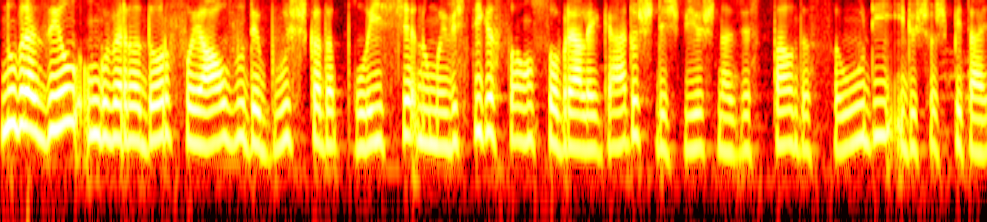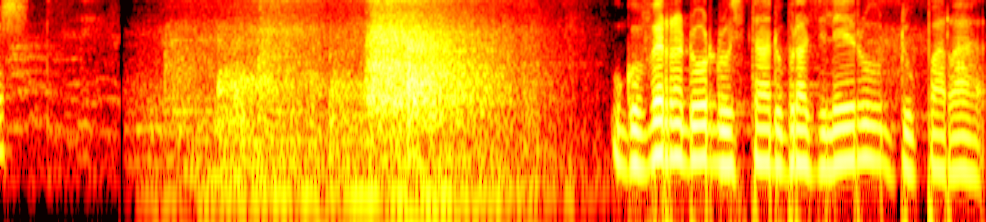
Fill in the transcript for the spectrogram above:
No Brasil, um governador foi alvo de busca da polícia numa investigação sobre alegados desvios na gestão da saúde e dos hospitais. O governador do estado brasileiro do Pará,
